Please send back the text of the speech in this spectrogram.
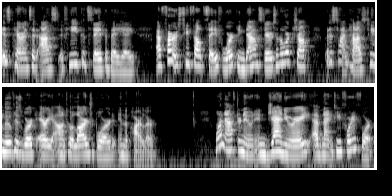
his parents had asked if he could stay at the Beje. At first, he felt safe working downstairs in the workshop, but as time passed, he moved his work area onto a large board in the parlor. One afternoon in January of 1944,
